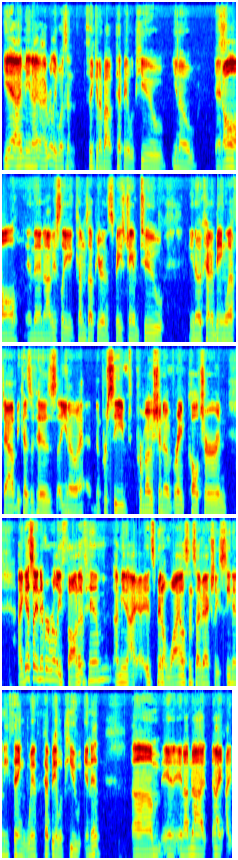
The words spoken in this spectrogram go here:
Yeah, I mean, I, I really wasn't thinking about Pepe Le Pew, you know, at all. And then obviously it comes up here in the Space Jam 2, you know, kind of being left out because of his, you know, the perceived promotion of rape culture. And I guess I never really thought of him. I mean, I, it's been a while since I've actually seen anything with Pepe Le Pew in it. Um, and, and I'm not, I, I,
